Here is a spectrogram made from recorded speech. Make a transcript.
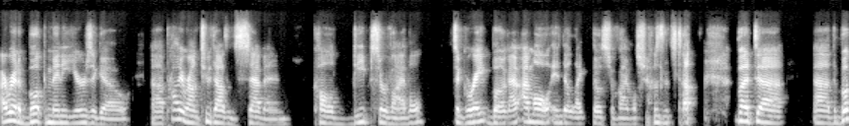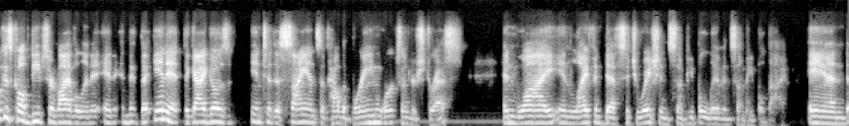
I read a book many years ago, uh, probably around 2007, called Deep Survival. It's a great book. I, I'm all into like those survival shows and stuff, but uh, uh, the book is called Deep Survival, and, it, and, and the, in it, the guy goes into the science of how the brain works under stress, and why in life and death situations some people live and some people die. And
